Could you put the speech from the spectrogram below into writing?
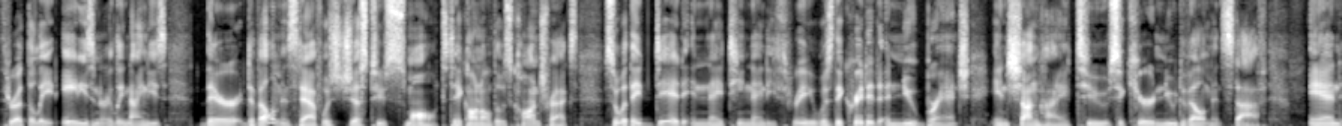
throughout the late 80s and early 90s, their development staff was just too small to take on all those contracts. So, what they did in 1993 was they created a new branch in Shanghai to secure new development staff. And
